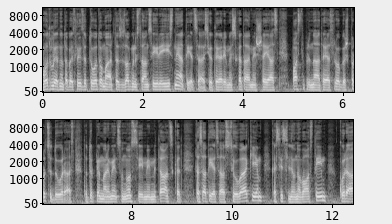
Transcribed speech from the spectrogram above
Otra lieta, nu, tāpēc līdz ar to tomēr tas uz Afganistānu Sīriju īsti neatiecās, jo te arī mēs skatāmies šajās pastiprinātajās robežu procedūrās, tad tur, piemēram, viens no nosacījumiem ir tāds, ka tas attiecās cilvēkiem, kas izceļ no valstīm, kurā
